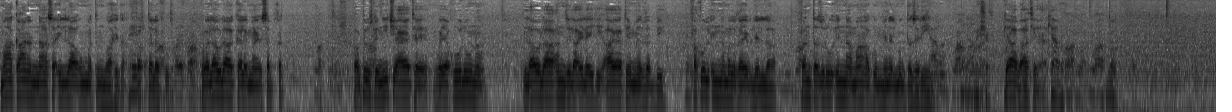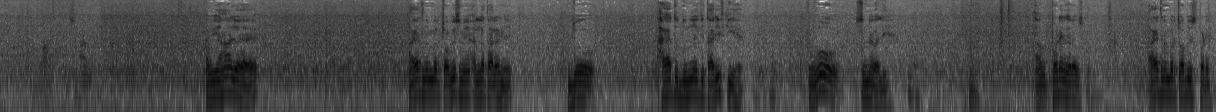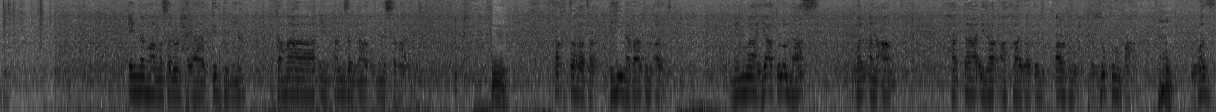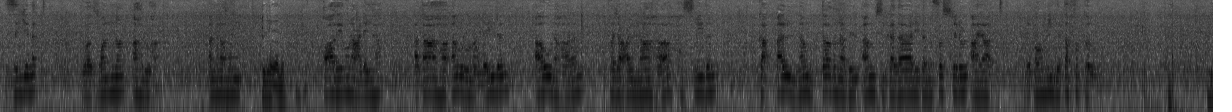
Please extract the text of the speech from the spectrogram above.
ما کان الناس الا امت واحدہ۔ فاختلفوا۔ ولولا کلمہ سبقت۔ اور پھر اس کے نیچے آیت ہے وَيَقُولُونَ لولا انزل الیہ آیات من ربی۔ فقل انما الغیب للہ فانتظروا انا معکم من المنتظرین۔ کیا بات ہے یار؟ کیا اب یہاں جو ہے آیت نمبر چوبیس میں اللہ تعالیٰ نے جو حیات الدنیا کی تعریف کی ہے وہ سننے والی ہے۔ اب پڑھیں ذرا اس کو۔ آیت نمبر چوبیس پڑھیں۔ انما مثل الحیات الدنیا کما ان انزلناه من السماء۔ فاختلط به نبات الارض مما يأكل الناس والانعام حتى اذا اخذت الارض زخرفها ہاں۔ وزينت وظن ٹھیک لگا لو۔ قادرون فجعلناها لم تغن كذلك نفصل الآيات لقوم يتفكرون۔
